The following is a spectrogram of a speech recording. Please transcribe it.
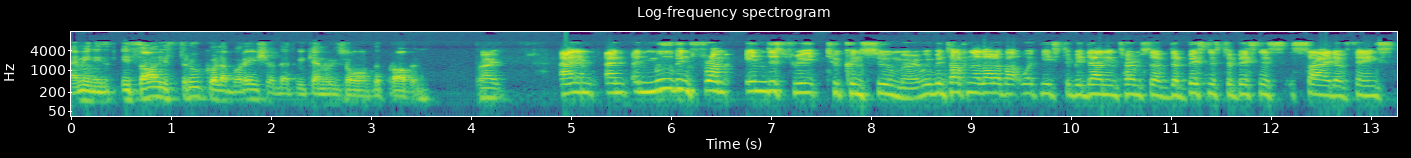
I mean, it's only through collaboration that we can resolve the problem. Right. and and and moving from industry to consumer we've been talking a lot about what needs to be done in terms of the business to business side of things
